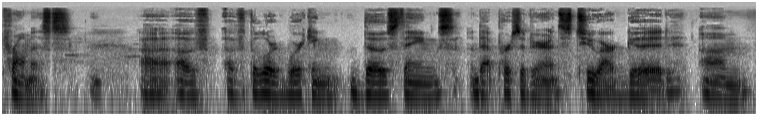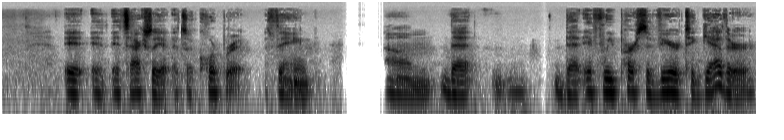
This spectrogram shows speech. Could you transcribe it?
promise uh, of of the Lord working those things, that perseverance to our good. Um, it, it, it's actually it's a corporate thing um, that that if we persevere together,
